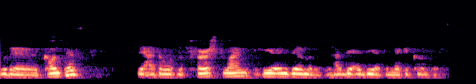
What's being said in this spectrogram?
with a contest Beata was the first one here in Germany to have the idea to make a contest.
